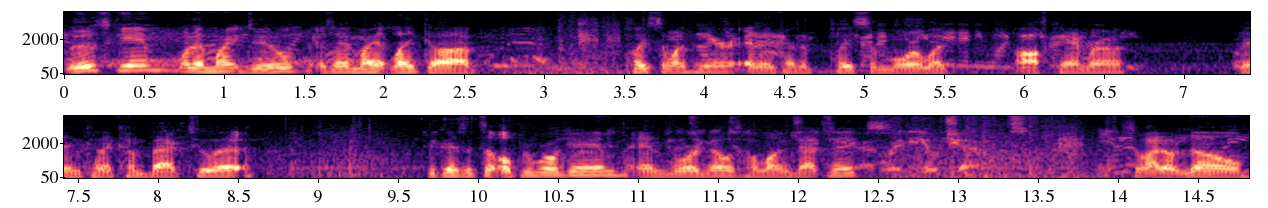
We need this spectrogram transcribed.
with this game, what I might do is I might like uh play someone here and then kind of play some more like off camera, and then kind of come back to it because it's an open world game and Lord knows how long that takes. So I don't know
